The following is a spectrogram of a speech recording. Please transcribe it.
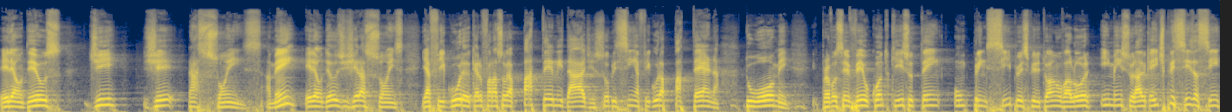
Ele é um Deus de gerações. Amém? Ele é um Deus de gerações. E a figura, eu quero falar sobre a paternidade, sobre sim a figura paterna do homem para você ver o quanto que isso tem um princípio espiritual, um valor imensurável que a gente precisa sim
